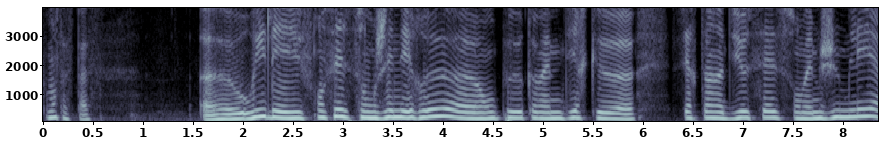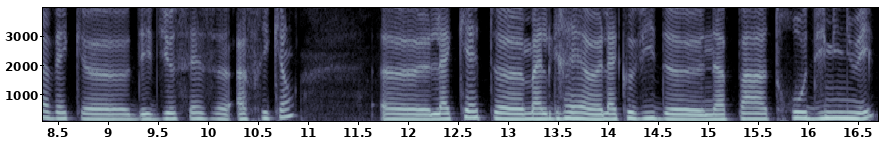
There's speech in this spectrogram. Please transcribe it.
Comment ça se passe? Oui, les Français sont généreux. on peut quand même dire que Certains diocèses sont même jumelés avec euh, des diocèses africains. Euh, la quête, euh, malgré la Covid, n'a pas trop diminué.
